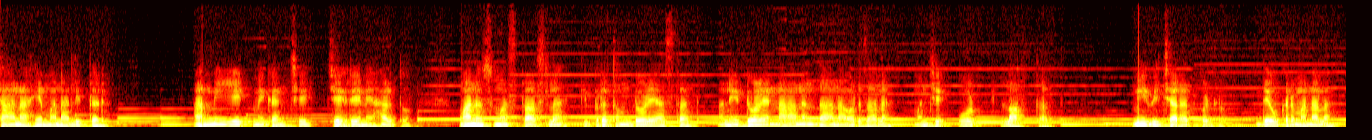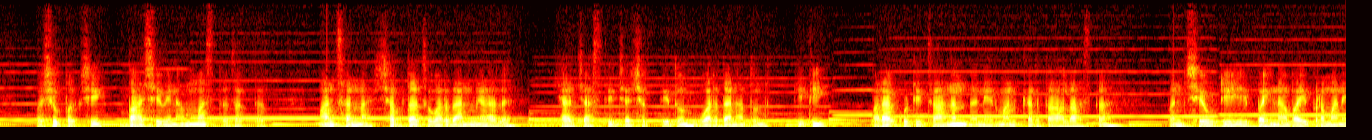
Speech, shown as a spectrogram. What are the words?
छान आहे म्हणाली तर. आम्ही एकमेकांचे चेहरे निहाळतो माणूस मस्त असला की प्रथम डोळे असतात आणि डोळ्यांना आनंद अनावर झाला म्हणजे ओट लाभतात मी विचारात पडलो. देवकर म्हणाला पशुपक्षी भाषेविना मस्त जगतात. माणसांना शब्दाचं वरदान मिळालं. ह्या जास्तीच्या शक्तीतून वरदानातून किती पराकोटीचा आनंद निर्माण करता आला असता. पण शेवटी बहिणाबाईप्रमाणे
